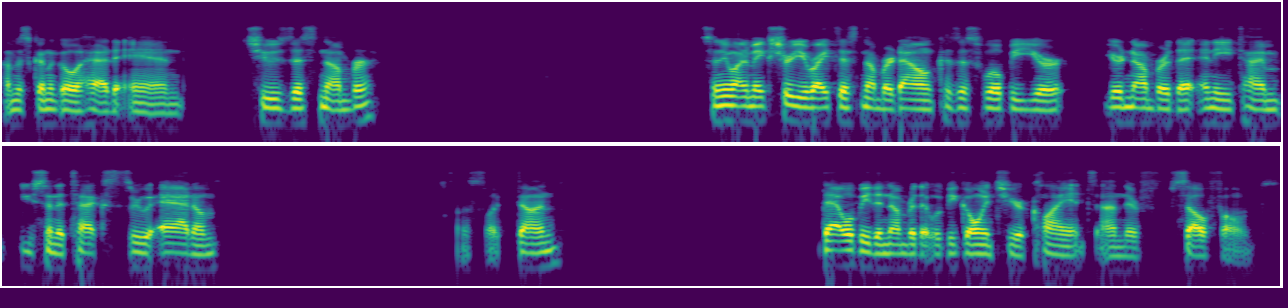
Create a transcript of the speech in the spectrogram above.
I'm just going to go ahead and choose this number. So you want to make sure you write this number down because this will be your your number that anytime you send a text through Atom. I'll select done that will be the number that would be going to your clients on their cell phones.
